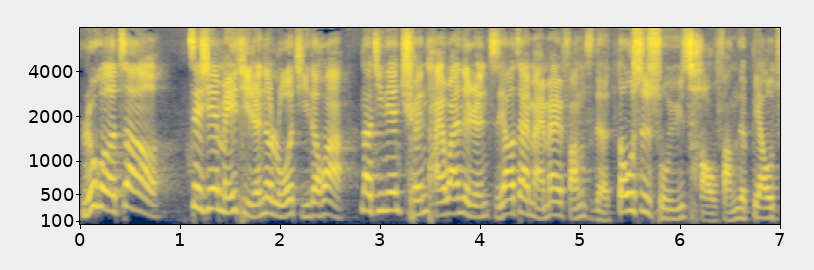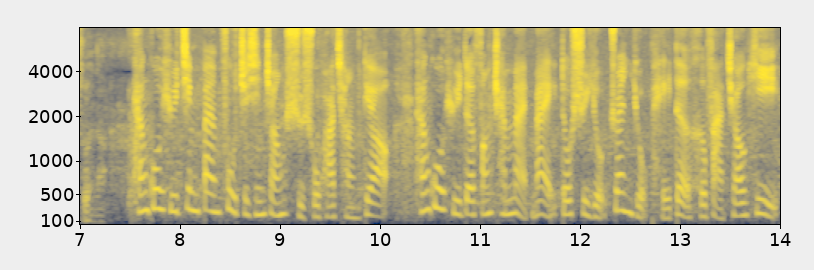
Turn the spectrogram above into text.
如果照这些媒体人的逻辑的话，那今天全台湾的人只要在买卖房子的，都是属于炒房的标准啊。韩国瑜近办副执行长许淑华强调，韩国瑜的房产买卖都是有赚有赔的合法交易，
